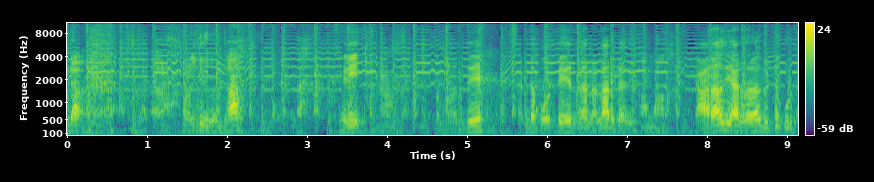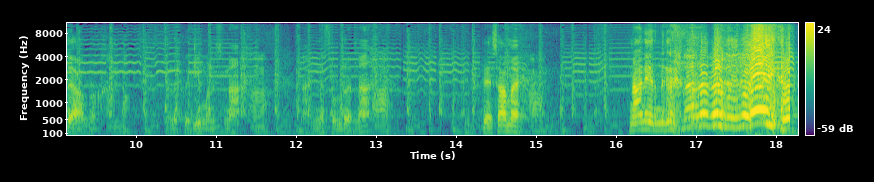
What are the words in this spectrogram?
கோவிந்தா வலிக்குது கோவிந்தா சரி. நம்ம வந்து சண்டை போட்டே இருந்தா நல்லா இருக்காது. யாராவது யாராவது விட்டு கொடுத்தே ஆகணும். நல்ல பெரிய மனுஷனா. நான் என்ன சொல்றேன்னா ஆ. பேசாம நானே இருந்துக்கிறேன்!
